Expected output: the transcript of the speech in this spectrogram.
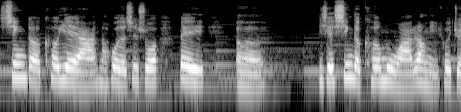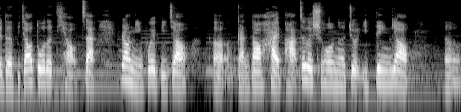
新的课业啊，那或者是说被呃。一些新的科目啊，让你会觉得比较多的挑战，让你会比较呃感到害怕。这个时候呢，就一定要呃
